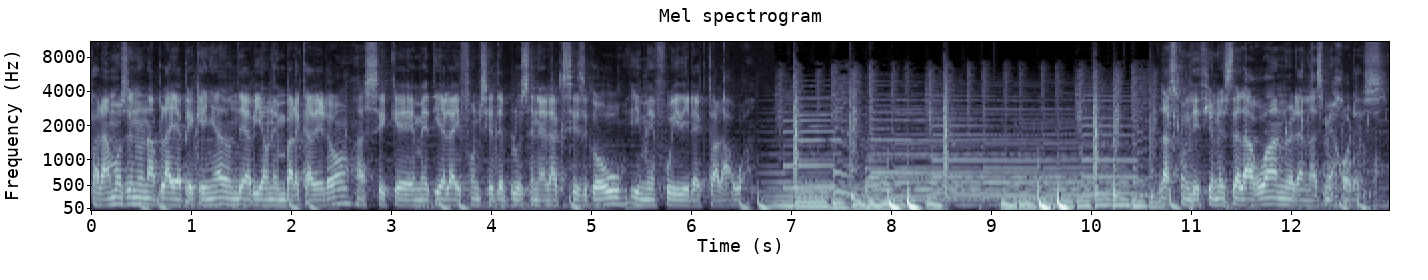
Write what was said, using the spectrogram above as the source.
Paramos en una playa pequeña donde había un embarcadero, así que metí el iPhone 7 Plus en el Axis Go y me fui directo al agua. Las condiciones del agua no eran las mejores.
